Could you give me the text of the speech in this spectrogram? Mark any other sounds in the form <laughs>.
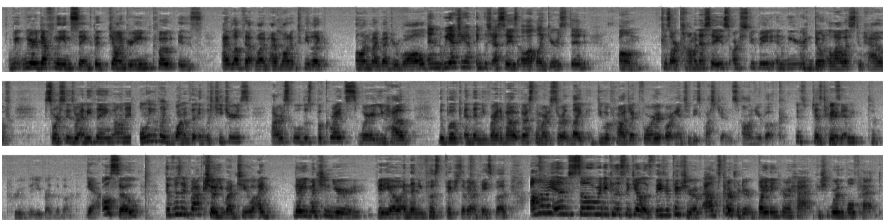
we, we are definitely in sync. The John Green quote is I love that one. I want it to be like on my bedroom wall. And we actually have English essays a lot like yours did. Um, because our common essays are stupid and weird and don't allow us to have sources or anything on it. Only with like one of the English teachers our school does book rights where you have the book and then you write about the rest of them are just sort of like do a project for it or answer these questions on your book. It's just basically to prove that you've read the book. Yeah. Also, the Wizard Rock show you went to, I know you mentioned your video and then you posted pictures of it on Facebook. I am so ridiculously jealous. There's a picture of Alex Carpenter biting her hat because she wore the wolf hat.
